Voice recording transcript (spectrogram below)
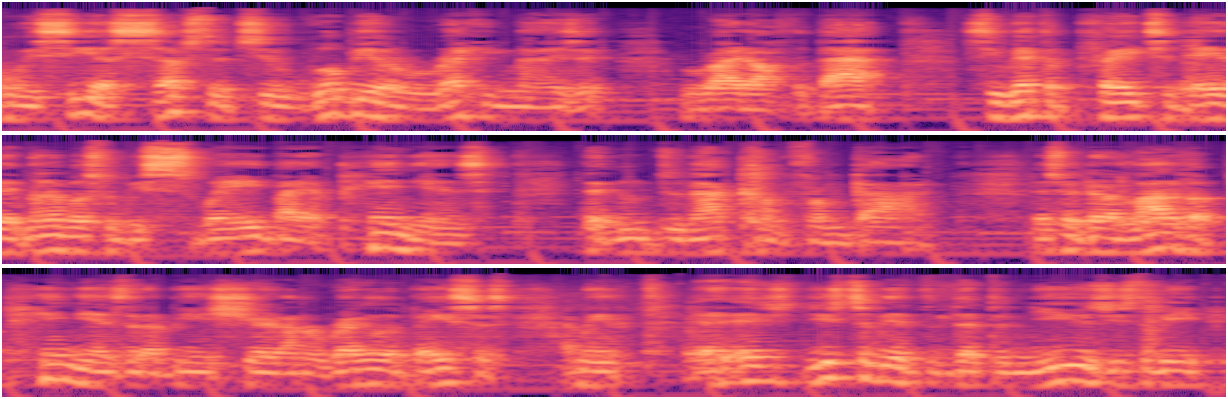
when we see a substitute, we'll be able to recognize it right off the bat. See, we have to pray today that none of us will be swayed by opinions that do not come from God. Right. There are a lot of opinions that are being shared on a regular basis. I mean, it, used to be that the news used to be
